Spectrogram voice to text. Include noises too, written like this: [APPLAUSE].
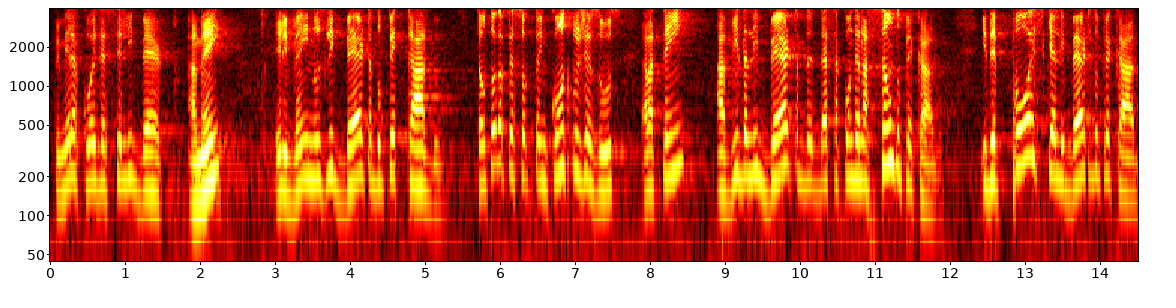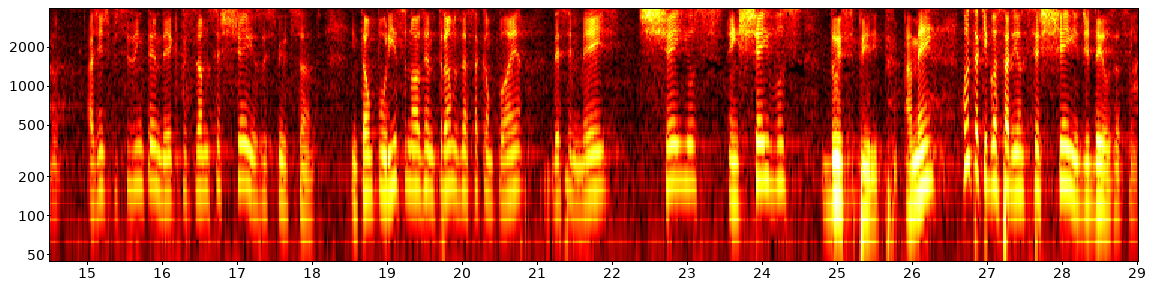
primeira coisa é ser liberto. Amém? Ele vem e nos liberta do pecado. Então, toda pessoa que tem encontro com Jesus, ela tem a vida liberta de, dessa condenação do pecado. E depois que é liberta do pecado, a gente precisa entender que precisamos ser cheios do Espírito Santo. Então, por isso nós entramos nessa campanha desse mês, cheios, encheios do Espírito. Amém? Quantos aqui gostariam de ser cheio de Deus assim?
